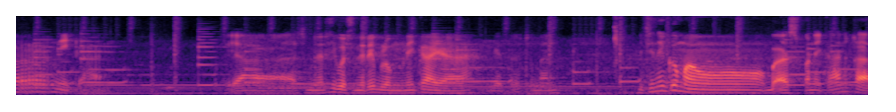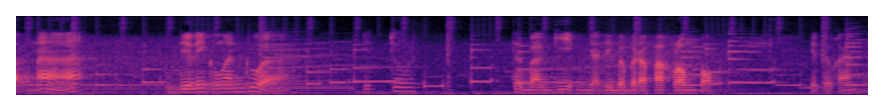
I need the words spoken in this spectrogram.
pernikahan. Ya sebenarnya sih gue sendiri belum menikah ya gitu. Cuman di sini gue mau bahas pernikahan karena di lingkungan gue itu terbagi menjadi beberapa kelompok gitu kan.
